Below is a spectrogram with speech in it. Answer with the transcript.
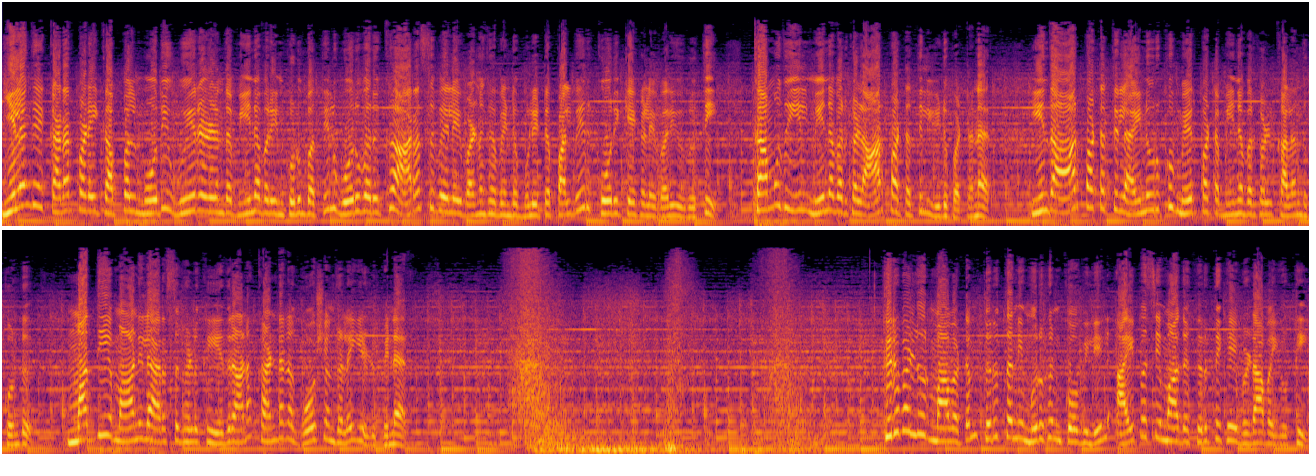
இலங்கை கடற்படை கப்பல் மோதி உயிரிழந்த மீனவரின் குடும்பத்தில் ஒருவருக்கு அரசு வேலை வழங்க வேண்டும் உள்ளிட்ட பல்வேறு கோரிக்கைகளை வலியுறுத்தி கமுதியில் மீனவர்கள் ஆர்ப்பாட்டத்தில் ஈடுபட்டனர். இந்த ஆர்ப்பாட்டத்தில் ஐநூறுக்கும் மேற்பட்ட மீனவர்கள் கலந்து கொண்டு மத்திய மாநில அரசுகளுக்கு எதிரான கண்டன கோஷங்களை எழுப்பினர். திருவள்ளூர் மாவட்டம் திருத்தணி முருகன் கோவிலில் ஐப்பசி மாத கிருத்திகை விழாவையொட்டி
